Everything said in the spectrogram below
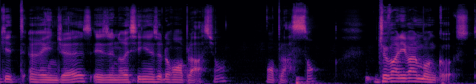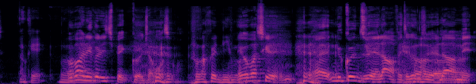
quitte Rangers et une re-signé de remplaçant, remplaçant, Giovanni Van Bronckhorst. Ok. On va parler de l'équipe coach avant ça. On va connaître, Et moi. parce que euh, nous connaissons là, en fait, nous connaissons là, mais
